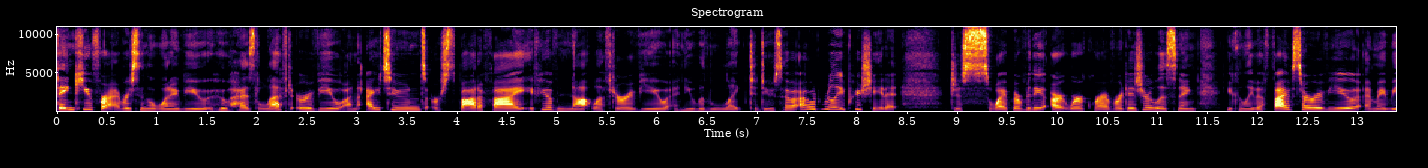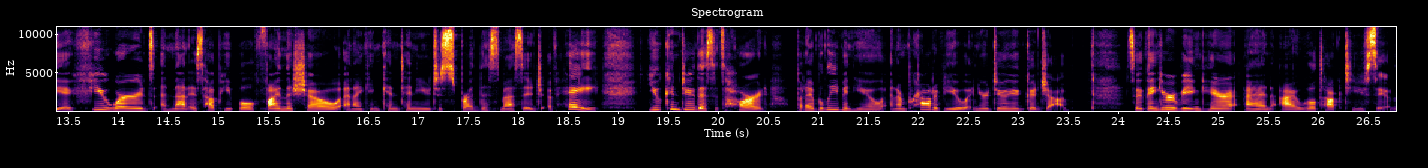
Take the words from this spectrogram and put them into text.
Thank you for every single one of you who has left a review on iTunes or Spotify. If you have not left a review and you would like to do so, I would really appreciate it. Just swipe over the artwork wherever it is you're listening. You can leave a five star review and maybe a few words, and that is how people find the show. And I can continue to spread this message of, hey, you can do this. It's hard, but I believe in you and I'm proud of you, and you're doing a good job. So thank you for being here, and I will talk to you soon.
